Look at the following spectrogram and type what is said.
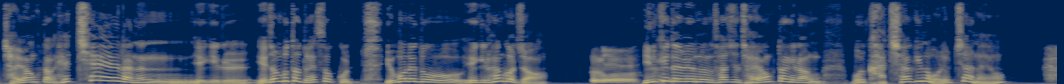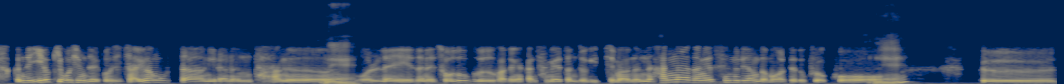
자유한국당 해체라는 얘기를 예전부터도 했었고 이번에도 얘기를 한 거죠. 예. 이렇게 되면은 사실 자유한국당이랑 뭘 같이 하기는 어렵지 않아요? 근데 이렇게 보시면 될 것이 자유한국당이라는 당은 네. 원래 예전에 저도 그 과정에 약간 참여했던 적이 있지만은 한나라당에서 새누리당 넘어갈 때도 그렇고 네. 그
